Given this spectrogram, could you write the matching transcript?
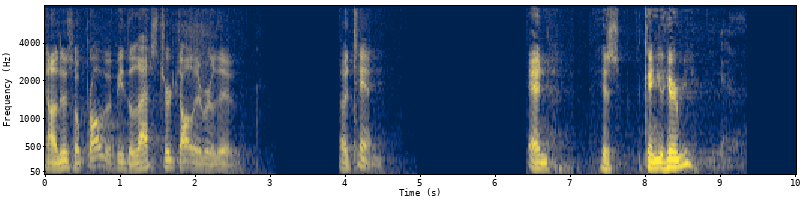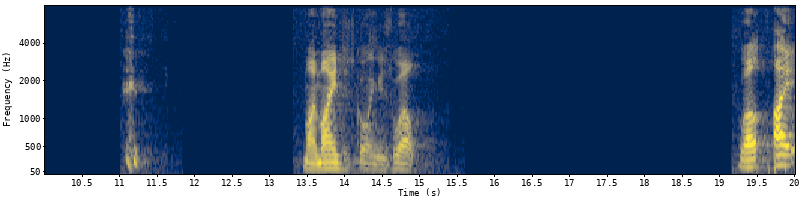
"Now this will probably be the last church I'll ever live attend." And is can you hear me? My mind is going as well. Well, I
